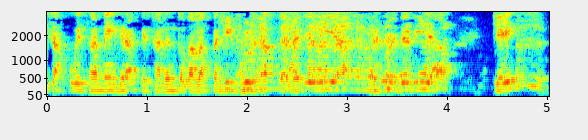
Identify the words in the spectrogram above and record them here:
esa jueza negra que sale en todas las películas de mediodía, de mediodía que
